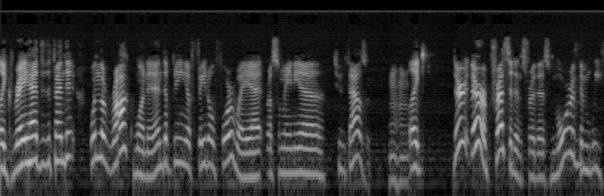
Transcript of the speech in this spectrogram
Like, Rey had to defend it when The Rock won. It ended up being a fatal four way at WrestleMania 2000. hmm Like, there, there are precedents for this more than we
